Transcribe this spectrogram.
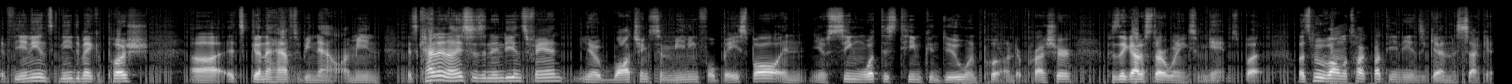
if the Indians need to make a push, uh, it's going to have to be now. I mean, it's kind of nice as an Indians fan, you know, watching some meaningful baseball and you know seeing what this team can do when put under pressure because they got to start winning some games. But let's move on. We'll talk about the Indians again in a second.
